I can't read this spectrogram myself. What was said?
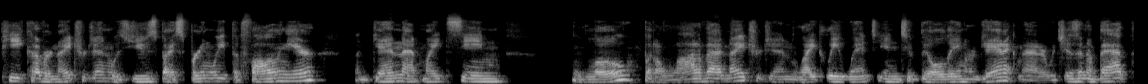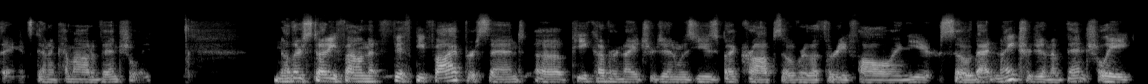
pea cover nitrogen was used by spring wheat the following year. Again, that might seem low, but a lot of that nitrogen likely went into building organic matter, which isn't a bad thing. It's going to come out eventually. Another study found that 55% of pea cover nitrogen was used by crops over the three following years. So that nitrogen eventually,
